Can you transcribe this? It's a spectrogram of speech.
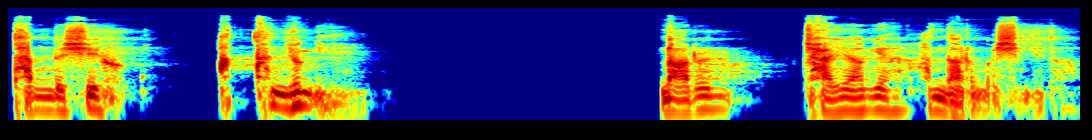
반드시 악한 영이 나를 자해하게 한다는 것입니다.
